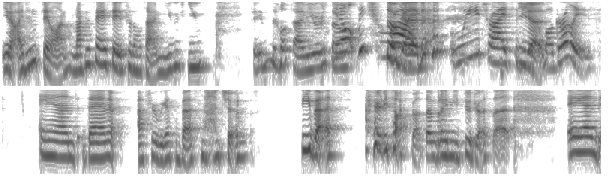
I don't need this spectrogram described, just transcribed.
you know, I didn't stay long. I'm not going to say I stayed for the whole time. You, you stayed the whole time. You were so, you know, we tried. so good. we tried to be yes. football girlies. And then after we got the best nachos. The best. I already talked about them, but I need to address that. And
